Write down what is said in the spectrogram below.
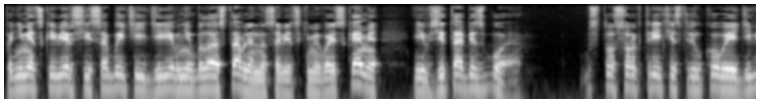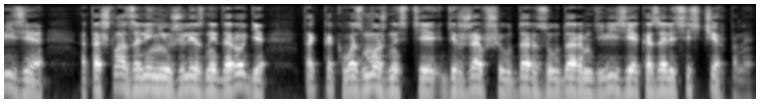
По немецкой версии событий деревня была оставлена советскими войсками и взята без боя. 143-я стрелковая дивизия отошла за линию железной дороги, так как возможности, державшие удар за ударом дивизии, оказались исчерпаны.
